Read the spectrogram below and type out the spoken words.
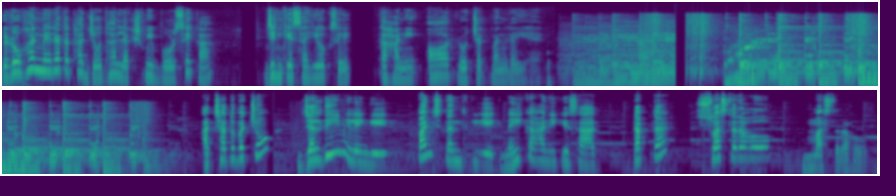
रोहन मेहरा तथा जोधा लक्ष्मी बोरसे का, जिनके सहयोग से कहानी और रोचक बन गई है। अच्छा तो बच्चों, जल्दी ही मिलेंगे पंचतंत्र की एक नई कहानी के साथ। तब तक स्वस्थ रहो, मस्त रहो।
